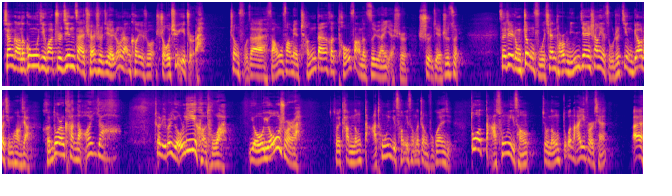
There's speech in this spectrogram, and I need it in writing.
香港的公屋计划至今在全世界仍然可以说首屈一指啊！政府在房屋方面承担和投放的资源也是世界之最。在这种政府牵头、民间商业组织竞标的情况下，很多人看到，哎呀，这里边有利可图啊，有油水啊，所以他们能打通一层一层的政府关系，多打通一层就能多拿一份钱。哎，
